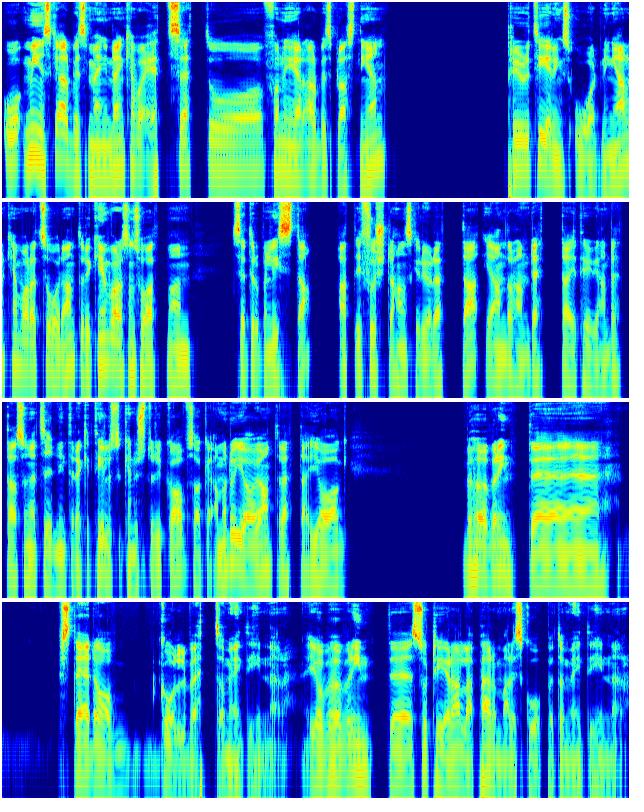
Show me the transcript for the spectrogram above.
Och minska arbetsmängden kan vara ett sätt att få ner arbetsbelastningen. Prioriteringsordningar kan vara ett sådant och det kan ju vara som så att man sätter upp en lista. Att i första hand ska du göra detta, i andra hand detta, i tredje hand detta. Så när tiden inte räcker till så kan du stryka av saker. Ja, men då gör jag inte detta. Jag behöver inte städa av golvet om jag inte hinner. Jag behöver inte sortera alla pärmar i skåpet om jag inte hinner.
